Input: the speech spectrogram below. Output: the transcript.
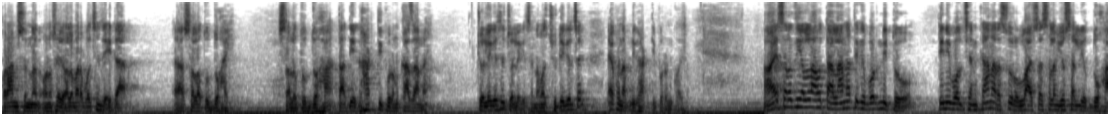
কোরআন সন্ন্যাদ অনুসারী আলমারা বলছেন যে এটা সলাতুদ্দোহাই সলাতুদ্দোহা তা দিয়ে ঘাটতি পূরণ কাজা নয়। চলে গেছে চলে গেছে, নামাজ ছুটে গেছে, এখন আপনি ঘাটতি পূরণ করেন। আয়সারাজি আল্লাহ তালানা থেকে বর্ণিত, তিনি বলছেন, কানা রসুল্লাহাম ইসাল্লি দোহা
